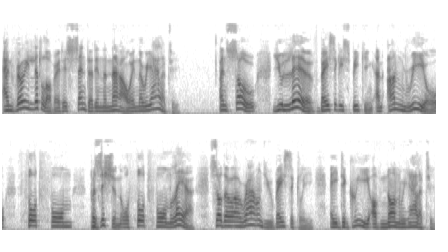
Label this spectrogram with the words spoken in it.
and very little of it is centered in the now, in the reality. And so you live, basically speaking, an unreal thought form position or thought form layer. So there are around you basically a degree of non-reality.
